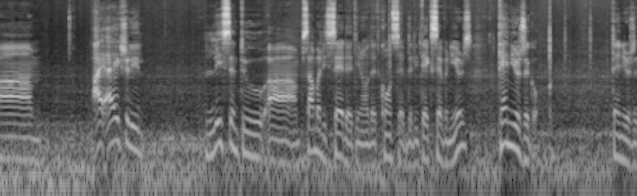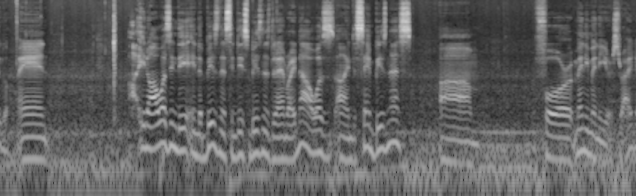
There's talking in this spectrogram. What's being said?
um, I, I actually listened to um, somebody said it you know that concept that it takes seven years 10 years ago. 10 years ago. And uh, you know i was in the in the business in this business that i'm right now i was uh, in the same business um, for many many years right?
